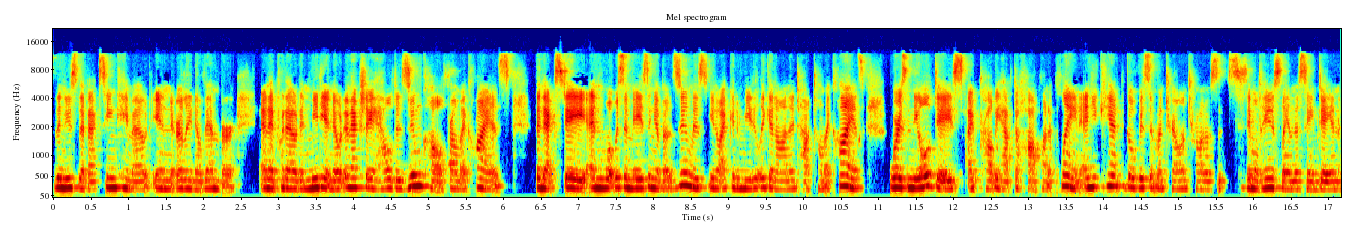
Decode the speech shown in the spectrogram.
the news of the vaccine came out in early november and i put out an immediate note and actually i held a zoom call for all my clients the next day. And what was amazing about zoom is you know i could immediately get on and talk to all my clients whereas in the old days i probably have to hop on a plane and you can't go visit montreal and toronto simultaneously in the same day and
